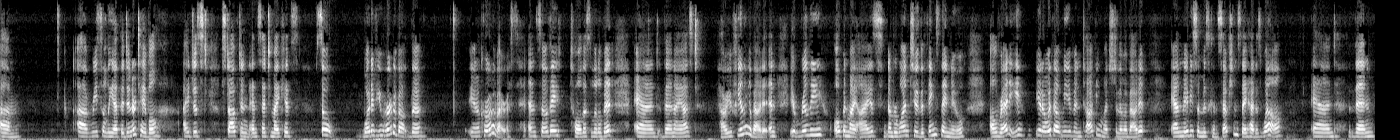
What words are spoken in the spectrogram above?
um, uh, recently at the dinner table, I just stopped and, and said to my kids, So, what have you heard about the you know coronavirus? And so they told us a little bit and then i asked how are you feeling about it? And it really opened my eyes number one to the things they knew already you know without me even talking much to them about it and maybe some misconceptions they had as well and then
